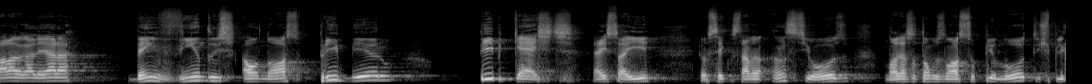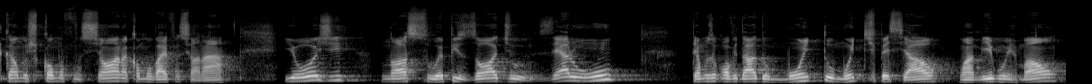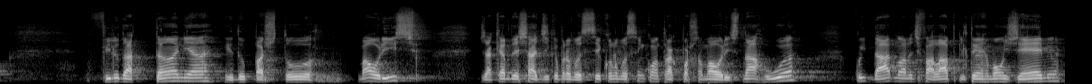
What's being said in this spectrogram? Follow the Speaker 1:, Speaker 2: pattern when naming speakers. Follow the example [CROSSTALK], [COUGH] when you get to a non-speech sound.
Speaker 1: Fala galera, bem-vindos ao nosso primeiro PIBcast. É isso aí, eu sei que você estava ansioso, nós já soltamos nosso piloto, explicamos como funciona, como vai funcionar. E hoje, nosso episódio 01, temos um convidado muito, muito especial, um amigo, um irmão, filho da Tânia e do pastor Maurício. Já quero deixar a dica para você, quando você encontrar com o pastor Maurício na rua, cuidado na hora de falar, porque ele tem um irmão gêmeo,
